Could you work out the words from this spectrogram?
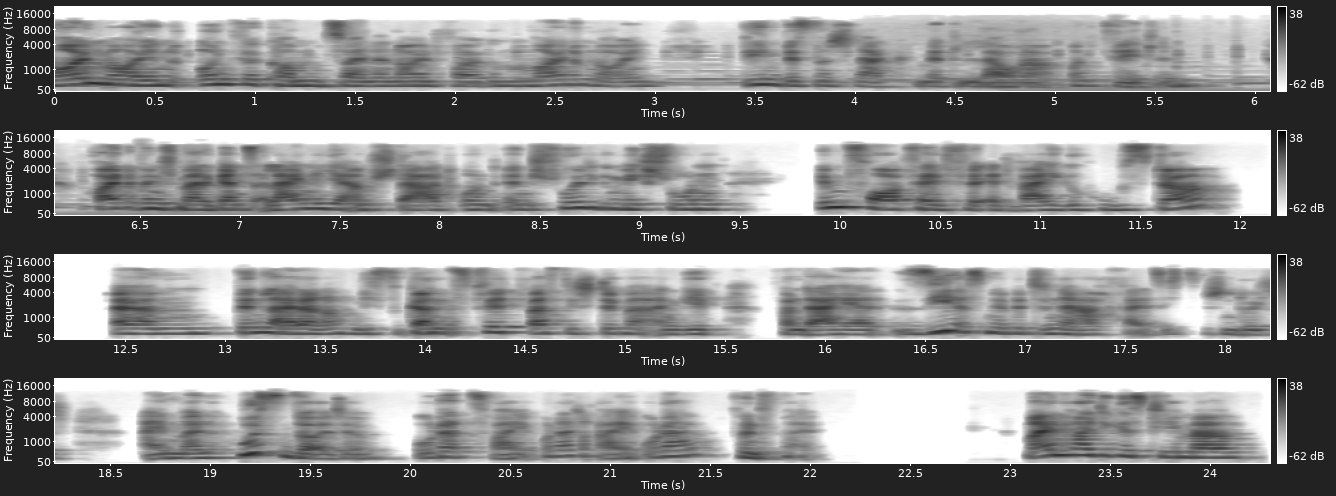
Moin Moin und willkommen zu einer neuen Folge Moin um Neun, dem Business Schnack mit Laura und Gretel. Heute bin ich mal ganz alleine hier am Start und entschuldige mich schon im Vorfeld für etwaige Huster. Ähm, bin leider noch nicht so ganz fit, was die Stimme angeht. Von daher sieh es mir bitte nach, falls ich zwischendurch einmal husten sollte. Oder zwei oder drei oder fünfmal. Mein heutiges Thema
